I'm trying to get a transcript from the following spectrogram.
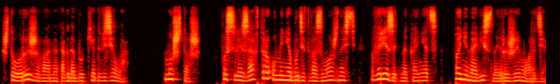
что у Рыжего она тогда букет взяла. Ну что ж, послезавтра у меня будет возможность врезать, наконец, по ненавистной рыжей морде.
